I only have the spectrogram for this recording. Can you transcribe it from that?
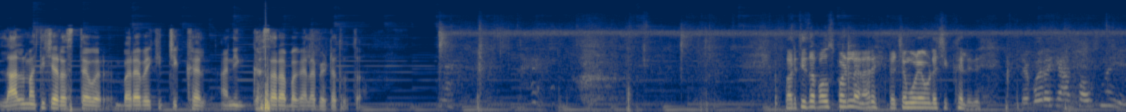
लाल मातीच्या रस्त्यावर बऱ्यापैकी चिखल आणि घसारा बघायला भेटत होता. परतीचा पाऊस पडला ना रे त्याच्यामुळे एवढं चिखल आहे ते. ते बरं की आज पाऊस नाही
